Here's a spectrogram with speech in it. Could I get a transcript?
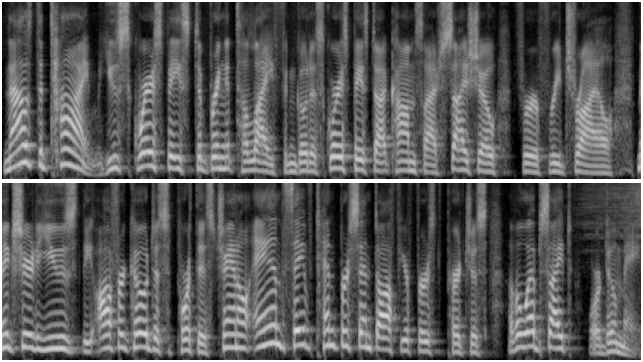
now's the time. Use Squarespace to bring it to life and go to squarespace.com slash scishow for a free trial. Make sure to use the offer code to support this channel and save 10% off your first purchase of a website or domain.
